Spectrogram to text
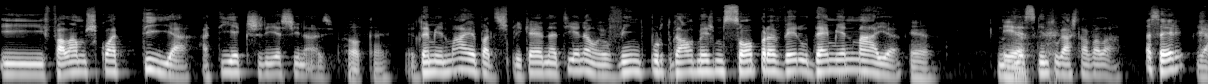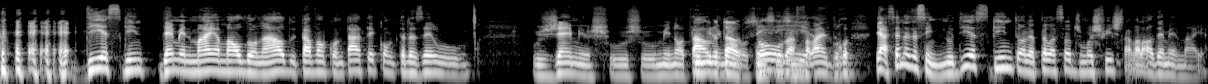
e falamos com a tia, a tia que geria esse ginásio. Ok. Damien Maia, para te explicar, na tia não, eu vim de Portugal mesmo só para ver o Damien Maia. Yeah. No yeah. dia seguinte o gajo estava lá. A sério? Yeah. dia seguinte, Damien Maia, Maldonado, estavam a contar até com trazer o, os gêmeos, os, o Minotauro, o Minotauro, sim, sim, a falar de... Yeah, cenas assim, no dia seguinte, olha, pela saúde dos meus filhos, estava lá o Damien Maia.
